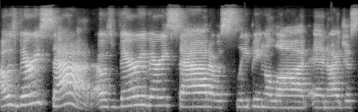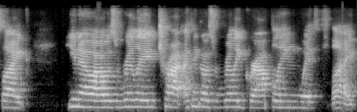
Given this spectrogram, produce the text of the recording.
I was very sad. I was very, very sad. I was sleeping a lot and I just like, you know, I was really try I think I was really grappling with like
